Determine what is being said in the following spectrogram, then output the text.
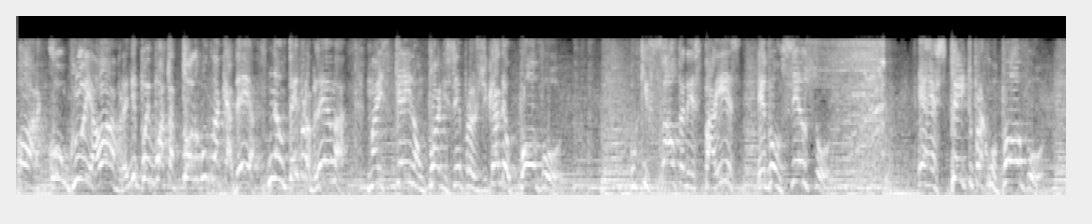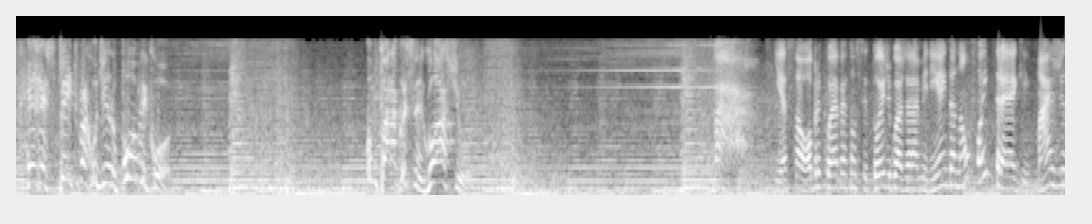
Ora, conclui a obra e depois bota todo mundo na cadeia. Não tem problema. Mas quem não pode ser prejudicado é o povo. O que falta nesse país é bom senso. É respeito para com o povo. É respeito para com o dinheiro público. Vamos parar com esse negócio. E essa obra que o Everton citou de Guajaramirim ainda não foi entregue. Mais de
